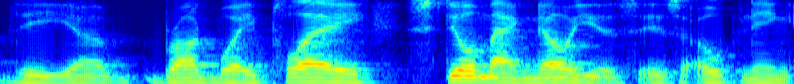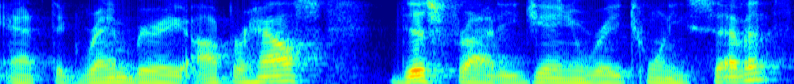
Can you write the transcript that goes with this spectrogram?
the uh, Broadway play Steel Magnolias is opening at the Granbury Opera House this Friday, January 27th.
